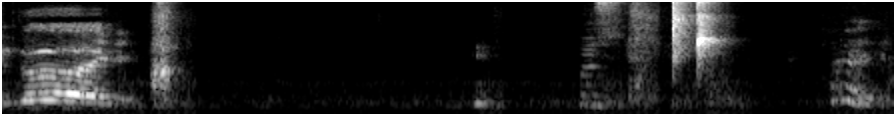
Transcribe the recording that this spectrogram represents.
Very good. Push. Good.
